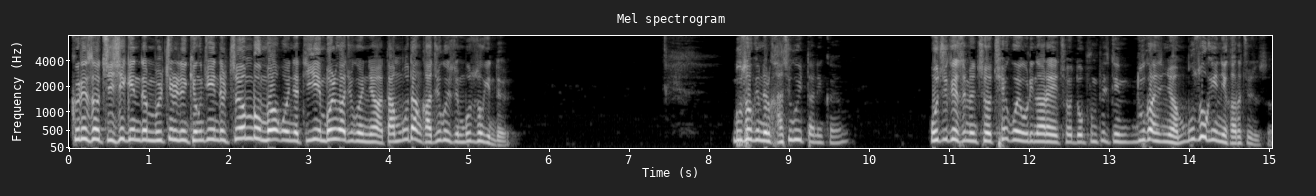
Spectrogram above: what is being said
그래서 지식인들, 물질인, 경제인들 전부 뭐 하고 있냐? 뒤에 뭘 가지고 있냐? 다 무당 가지고 있어요. 무속인들. 무속인들 가지고 있다니까요. 오죽했으면 저 최고의 우리나라의 저 높은 빌딩 누가 했냐? 무속인이 가르쳐 줬어.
